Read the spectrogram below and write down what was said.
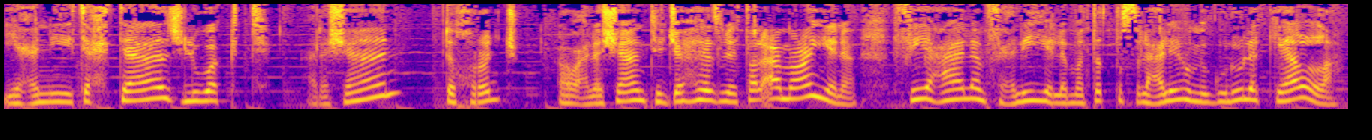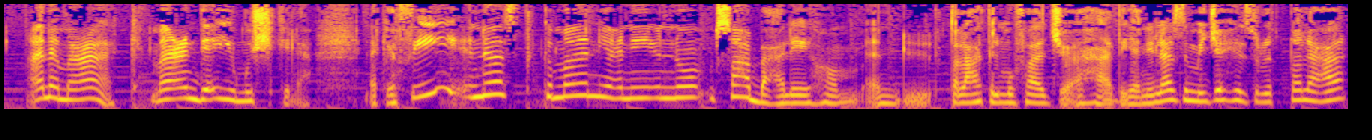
يعني تحتاج لوقت علشان تخرج أو علشان تجهز لطلعة معينة. في عالم فعليا لما تتصل عليهم يقولوا لك يلا أنا معاك ما عندي أي مشكلة. لكن في ناس كمان يعني أنه صعب عليهم الطلعات المفاجئة هذه. يعني لازم يجهزوا للطلعة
